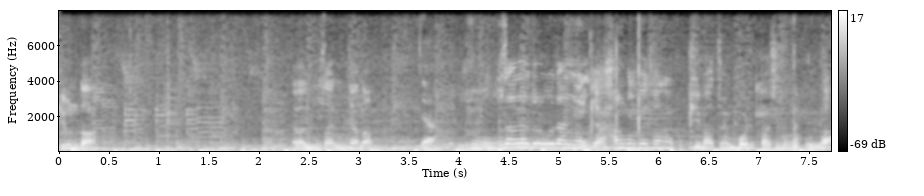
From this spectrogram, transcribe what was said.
비 온다. 야, 우산 있냐 너? 야, 무슨 우산을 들고 다녀. 야, 한국에서는 비 맞으면 머리 빠지는 거 몰라?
